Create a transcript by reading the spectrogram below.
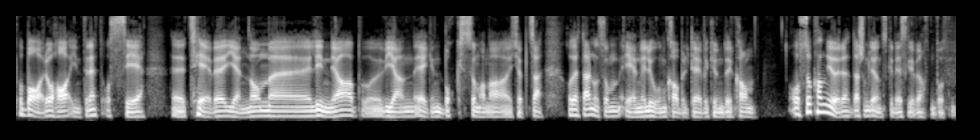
på bare å ha internett og se eh, TV gjennom eh, linja via en egen boks som han har kjøpt seg. Og dette er noe som én million kabel-TV-kunder kan også kan gjøre dersom de ønsker det, skriver Aftenposten.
